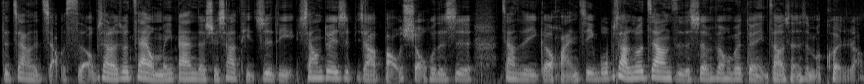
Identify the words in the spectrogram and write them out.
的这样的角色，我不晓得说在我们一般的学校体制里，相对是比较保守，或者是这样子一个环境，我不晓得说这样子的身份会不会对你造成什么困扰？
